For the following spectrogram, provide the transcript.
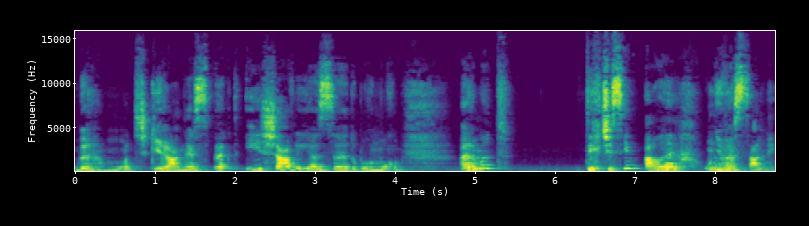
бергамот, шкіряний аспект і шавлія з дубовим мохом. Аромат тих часів, але універсальний.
